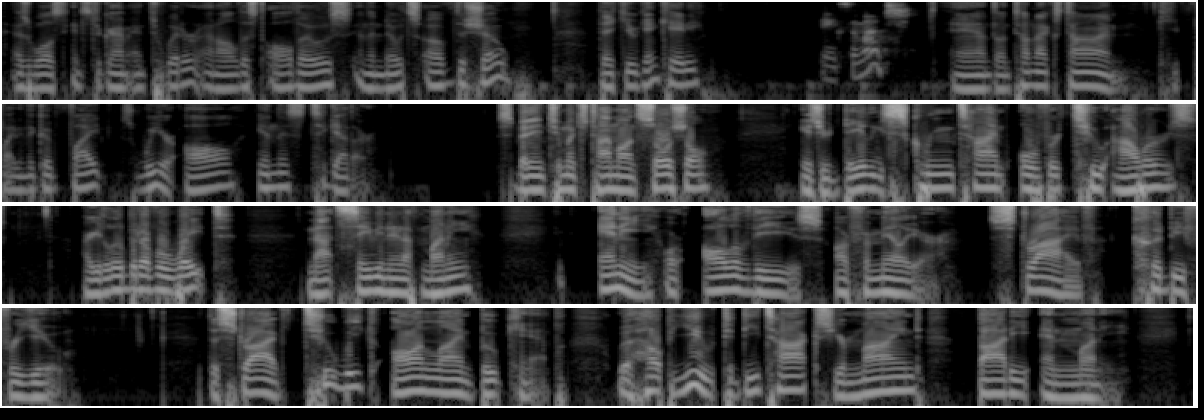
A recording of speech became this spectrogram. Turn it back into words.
as well as instagram and twitter and i'll list all those in the notes of the show thank you again cady thanks so much and until next time keep fighting the good fight we are all in this together spending too much time on social is your daily screen time over two hours Are you a little bit overweight? Not saving enough money? Any or all of these are familiar. Strive could be for you. The Strive two week online boot camp will help you to detox your mind, body, and money,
